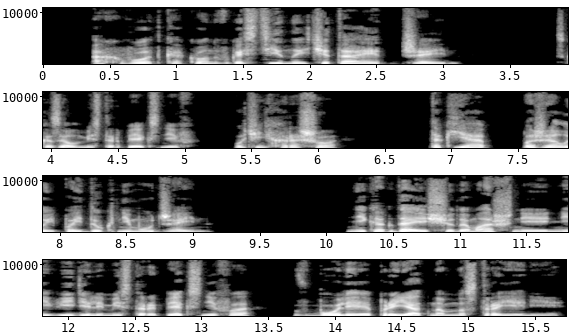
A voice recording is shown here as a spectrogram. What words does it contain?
— Ах, вот как он в гостиной читает, Джейн, — сказал мистер Пекснев. — Очень хорошо. Так я, пожалуй, пойду к нему, Джейн. Никогда еще домашние не видели мистера Пекснифа в более приятном настроении.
